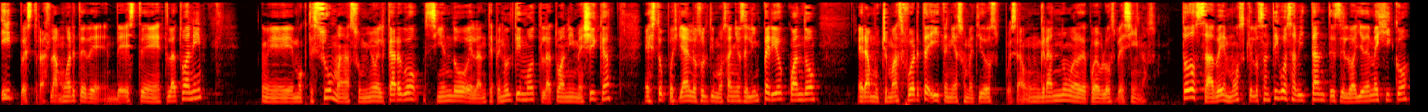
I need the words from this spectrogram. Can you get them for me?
y pues tras la muerte de, de este Tlatuani eh, Moctezuma asumió el cargo siendo el antepenúltimo Tlatuani mexica, esto pues ya en los últimos años del imperio cuando era mucho más fuerte y tenía sometidos pues a un gran número de pueblos vecinos. Todos sabemos que los antiguos habitantes del Valle de México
